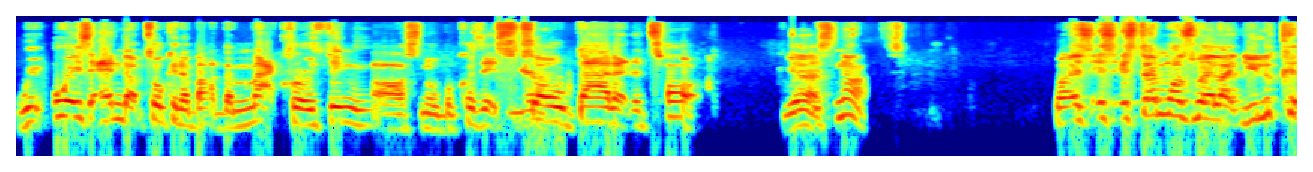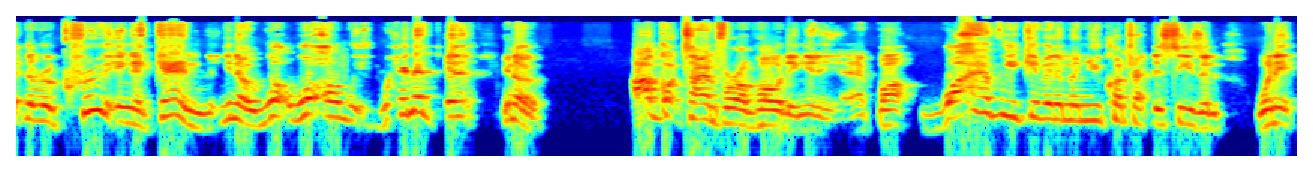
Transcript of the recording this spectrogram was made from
we always end up talking about the macro things at Arsenal because it's so bad at the top. Yeah. It's nuts. But it's, it's, it's them ones where like you look at the recruiting again. You know what what are we in a, in a you know I've got time for Rob Holding in it, yeah. But why have we given him a new contract this season when it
